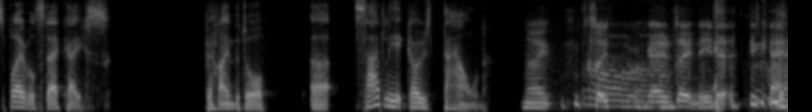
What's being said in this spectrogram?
spiral staircase behind the door. Uh, sadly, it goes down. no, close the door. Don't need it. Okay.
